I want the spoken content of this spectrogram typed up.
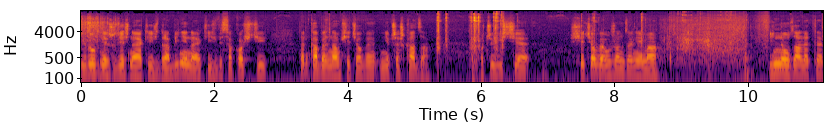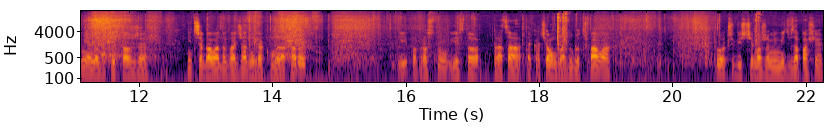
I również gdzieś na jakiejś drabinie, na jakiejś wysokości ten kabel nam sieciowy nie przeszkadza. Oczywiście sieciowe urządzenie ma inną zaletę, mianowicie to, że nie trzeba ładować żadnych akumulatorów i po prostu jest to praca taka ciągła, długotrwała. Tu oczywiście możemy mieć w zapasie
